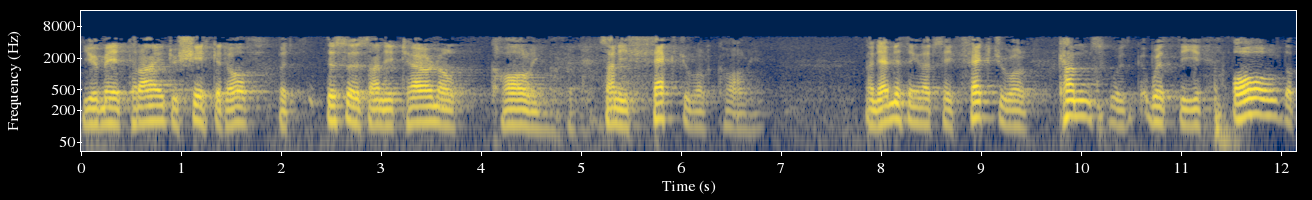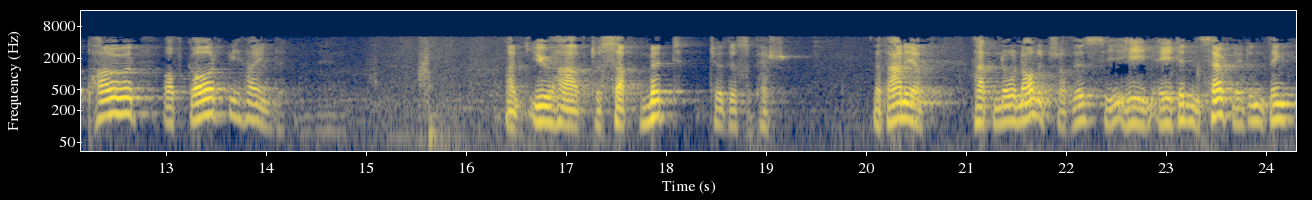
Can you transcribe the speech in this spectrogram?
You may try to shake it off, but this is an eternal calling. It's an effectual calling. And anything that's effectual comes with, with the, all the power of God behind it. And you have to submit to this person. Nathaniel had no knowledge of this. He, he, he didn't, certainly didn't think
